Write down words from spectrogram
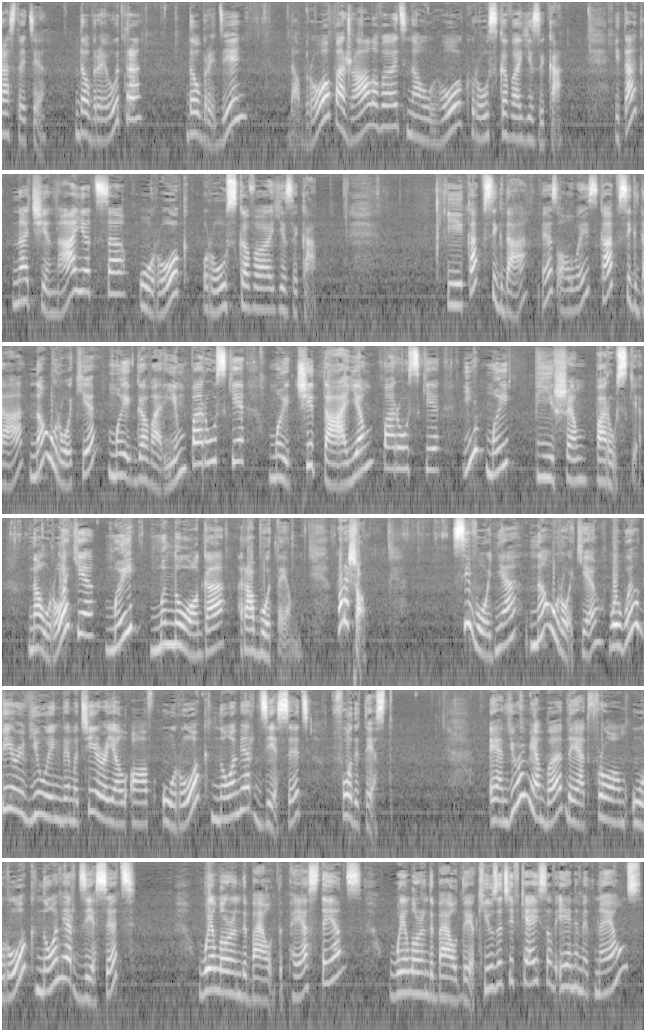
Здравствуйте! Доброе утро! Добрый день! Добро пожаловать на урок русского языка! Итак, начинается урок русского языка. И как всегда, as always, как всегда, на уроке мы говорим по-русски, мы читаем по-русски и мы пишем по-русски. На уроке мы много работаем. Хорошо. Сегодня на уроке we will be reviewing the material of урок номер 10 for the test. And you remember that from урок номер 10 we learned about the past tense, we learned about the accusative case of animate nouns,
